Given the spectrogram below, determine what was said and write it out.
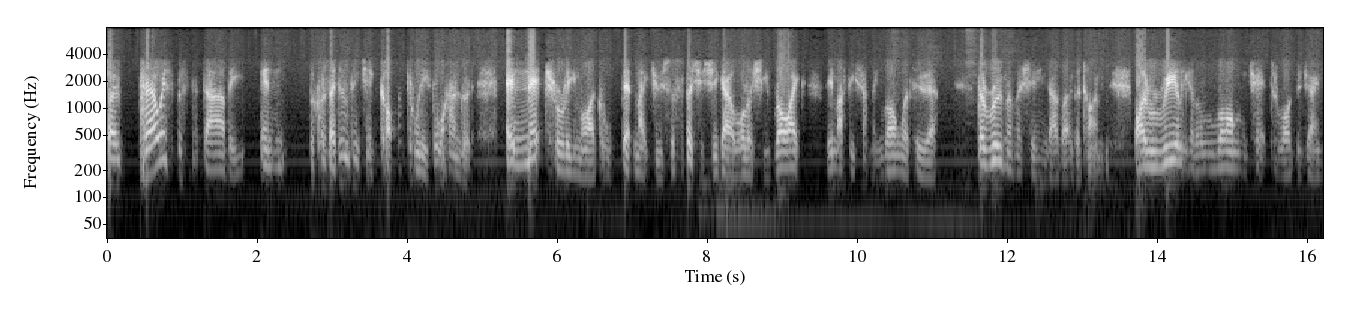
So Prowess was the Derby, and because they didn't think she'd cop 2,400, and naturally, Michael, that makes you suspicious. You go, well, is she right? There must be something wrong with her. The rumour machine does over time. I really had a long chat to Roger James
